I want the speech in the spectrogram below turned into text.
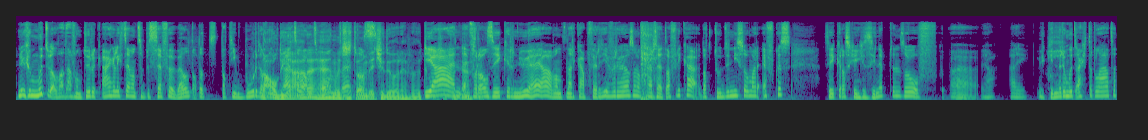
nu, je moet wel wat avontuurlijk aangelegd zijn, want ze beseffen wel dat, het, dat die boer dan in al die jaren hè, woont. moeten ze het wel een beetje door hebben. Het Ja, en, vooral zeker nu. Hè, ja, want naar Kaapverdië verhuizen of naar Zuid-Afrika, dat doe je niet zomaar even. Zeker als je een gezin hebt en zo. Of eh, ja, allee, je kinderen moet achterlaten.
